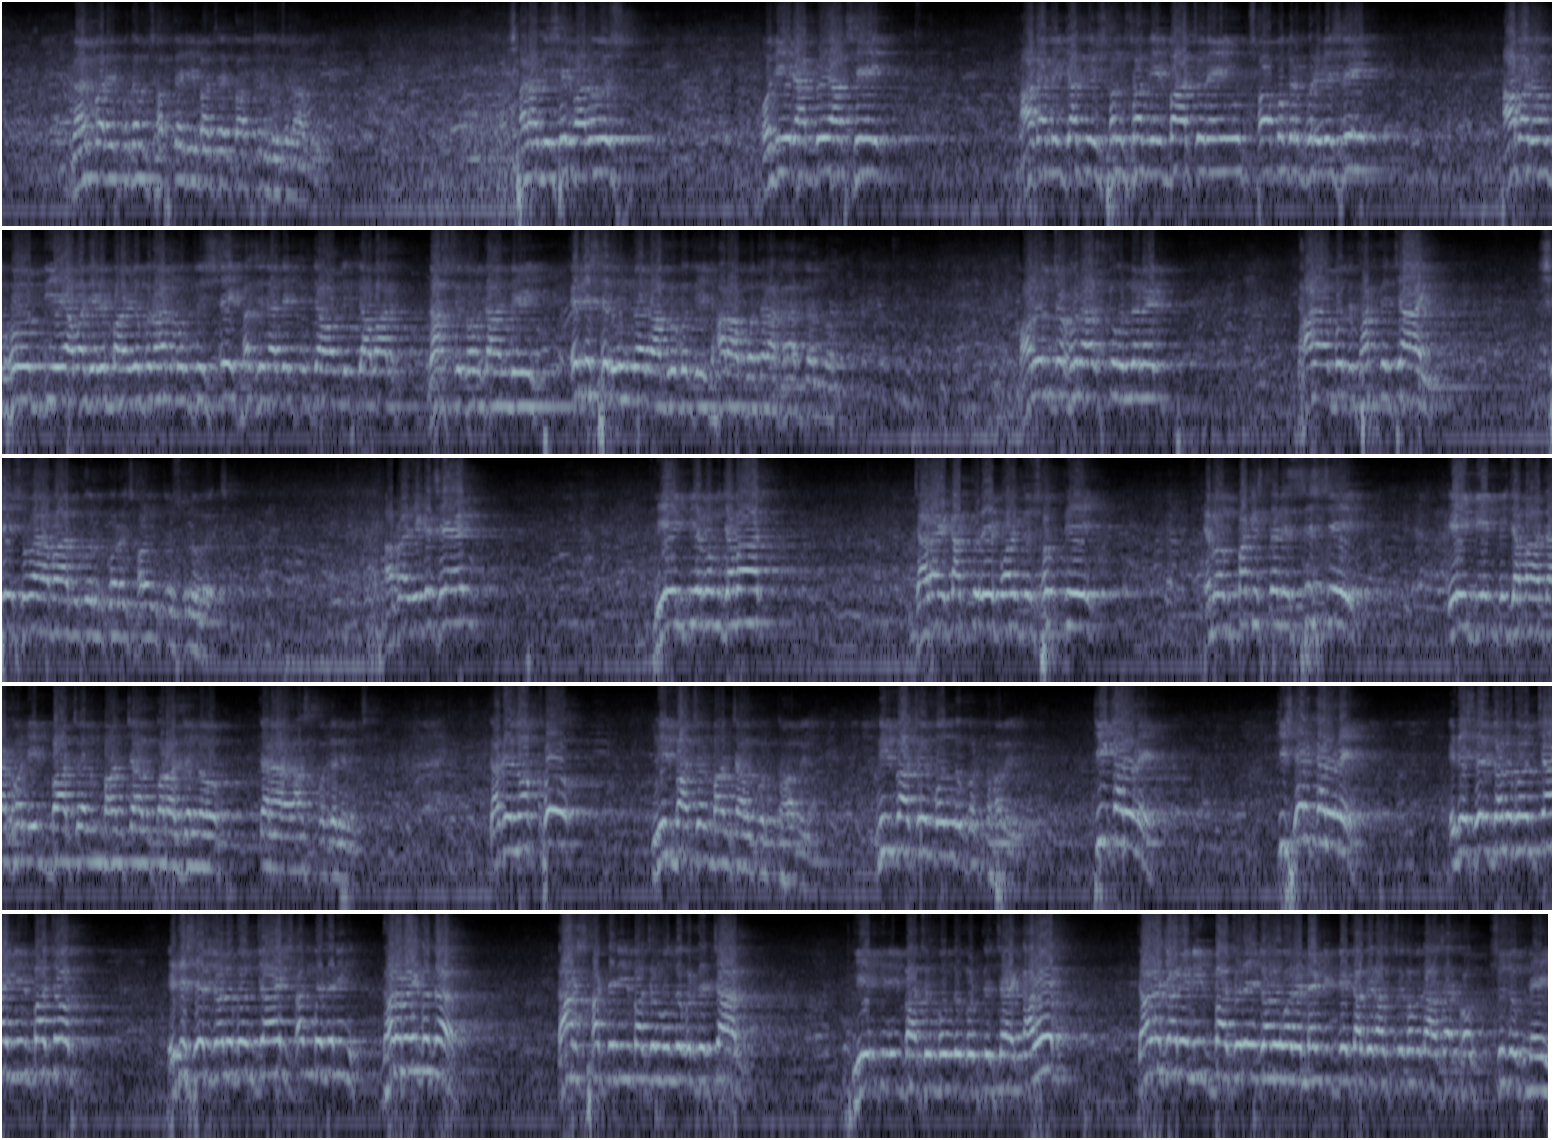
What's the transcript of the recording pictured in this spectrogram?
নভেম্বরের প্রথম সপ্তাহে নির্বাচনের তফসিল ঘোষণা হবে। সারা দেশের মানুষ অধীর আগ্রহে আছে আগামী জাতীয় সংসদ নির্বাচনে উৎসবকর পরিবেশে আবারও ভোট দিয়ে আমাদের মাননীয় প্রধানমন্ত্রী শেখ হাসিনা নেতৃত্বে আওয়ামী লীগকে আবার রাষ্ট্রীয় ক্ষমতা আনবে, এদেশের উন্নয়ন অগ্রগতি ধারা বজায় রাখার জন্য। মানুষ যখন আজকে উন্নয়নের ধারা বলতে থাকতে চাই সে সময় আবার নতুন করে ষড়যন্ত্র শুরু হয়েছে। আপনারা দেখেছেন, বিএনপি এবং জামাত যারা একাত্তরে পরাজিত শক্তি এবং পাকিস্তানের সৃষ্টি এই বিএনপি জামাত এখন নির্বাচন বানচাল করার জন্য তারা রাজপথে নেমেছে। তাদের লক্ষ্য নির্বাচন বানচাল করতে হবে। নির্বাচন বন্ধ করতে হবে। কি কারণে? কিসের কারণে? এদেশের জনগণ চায় নির্বাচন। এদেশের জনগণ চায় সাংবিধানিক ধারাবাহিকতা। তার স্বার্থে নির্বাচন বন্ধ করতে চান। বিএনপি নির্বাচন বন্ধ করতে চায় কারণ তারা জানে নির্বাচনে জনগণের ম্যান্ডেট নিয়ে তাদের রাষ্ট্রীয় ক্ষমতা আসার সুযোগ নেই।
